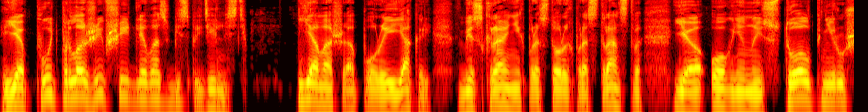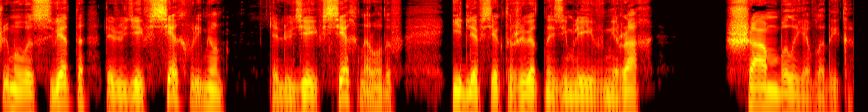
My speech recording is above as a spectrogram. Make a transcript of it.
я путь, проложивший для вас беспредельность. Я ваша опора и якорь в бескрайних просторах пространства, я огненный столб нерушимого света для людей всех времен, для людей всех народов и для всех, кто живет на земле и в мирах. Шамбала я, владыка.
